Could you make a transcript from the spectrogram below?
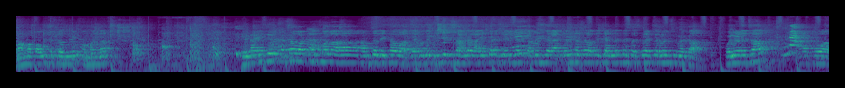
मामा पाहू शकता तुम्ही मामांना हे काही जर कसा वाटला तुम्हाला हा आमचा देखावा त्याबद्दल विशेष सांगा लाईक करा शेअर करा कमेंट करा. नवीन असेल आपल्या चॅनल तर सबस्क्राईब करायला विसरू नका. कोळीवाड्याचा आठवा.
